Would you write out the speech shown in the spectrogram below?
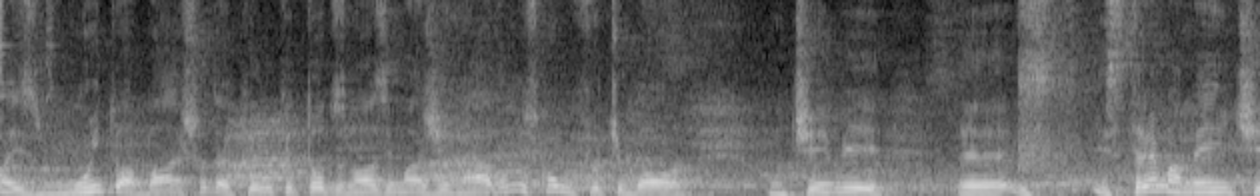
Mas muito abaixo daquilo que todos nós imaginávamos como futebol. Um time é, extremamente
